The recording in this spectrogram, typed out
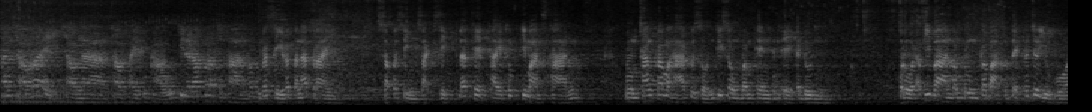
ทั้งชาวไร่ ชาวนา ชาวไทยภูเขาที่ได้รับพระราชทานพระบุญพระศรีรัตนตรัยสรรพสิ่งศักดิ์สิทธิ์และเทพไทยทุกพิมานสถาน รวมทั้งพระมหากุศลที่ทรงบำเพ็ญเป็นเอกดุลโปรดอภิบาลบำรุงพระบาทสมเด็จพระเจ้าอยู่หัว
